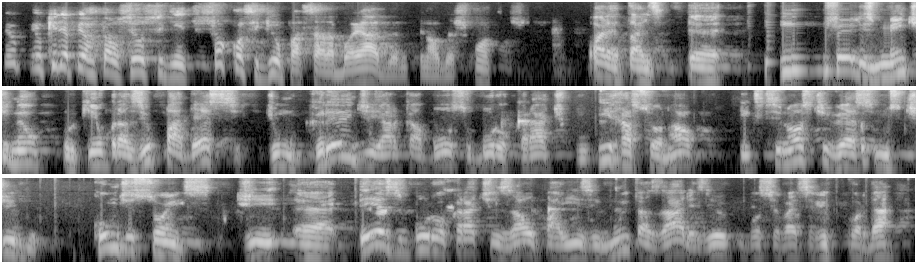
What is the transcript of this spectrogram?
Eu, eu, queria perguntar ao senhor o seguinte: o senhor conseguiu passar a boiada, no final das contas? Olha, Thales, é, infelizmente não, porque o Brasil padece de um grande arcabouço burocrático irracional e que, se nós tivéssemos tido condições de é, desburocratizar o país em muitas áreas, e você vai se recordar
